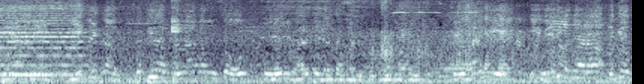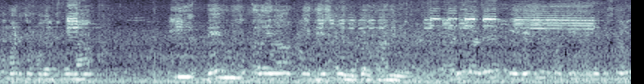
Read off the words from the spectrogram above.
చేయాలని ఏకైక పుట్టిన పన్నాగంతో ఈరోజు భారతీయ జనతా పార్టీ నేను వారికి ఈ వేదిక ద్వారా ఒకే ఒక మాట చెప్పదలుచుకున్నా. ఈ దేహం ముక్కలైన ఈ దేశాన్ని ముక్కలు కానివ్వం ఎందుకంటే ఈ దేశం యొక్క కీర్తి ప్రతిష్టలు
